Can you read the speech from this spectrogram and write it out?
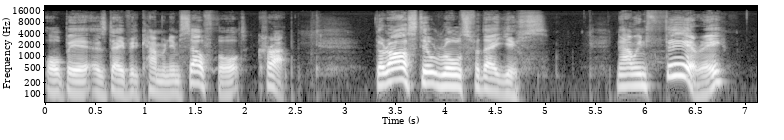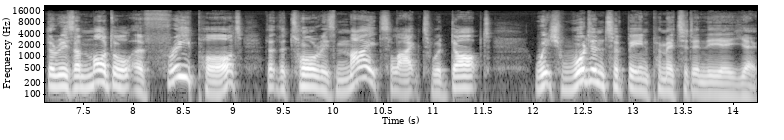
albeit, as David Cameron himself thought, crap. There are still rules for their use. Now, in theory, there is a model of free port that the Tories might like to adopt, which wouldn't have been permitted in the EU.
